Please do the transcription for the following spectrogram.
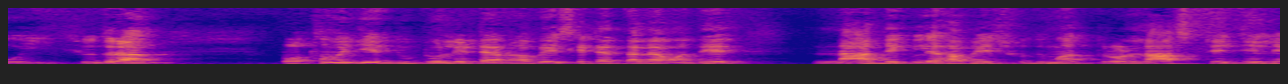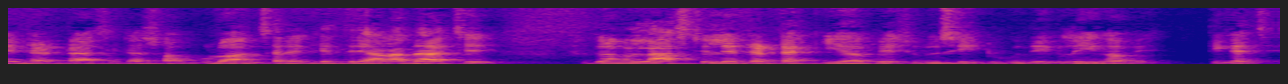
ও ই। সুতরাং প্রথমে যে দুটো লেটার হবে, সেটা তাহলে আমাদের না দেখলে হবে। শুধুমাত্র লাস্টে যে লেটারটা সেটা সবগুলো আনসারের ক্ষেত্রে আলাদা আছে। সুতরাং লাস্টের লেটারটা কি হবে? শুধু সেইটুকু দেখলেই হবে। ঠিক আছে?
